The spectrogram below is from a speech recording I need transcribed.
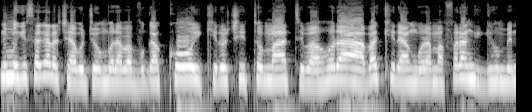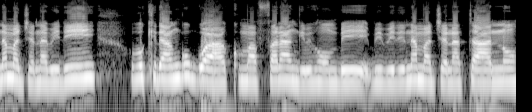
ni mu gisagara cya bujumbura bavuga ko ikiro cy'itomati bahora bakirangura amafaranga igihumbi n'amajana abiri ubu kirangurwa ku mafaranga ibihumbi bibiri n'amajana atanu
